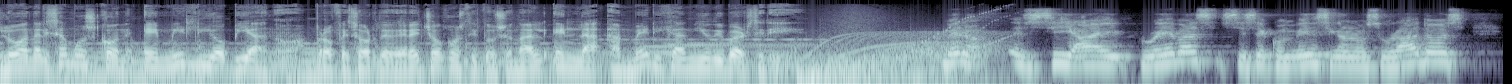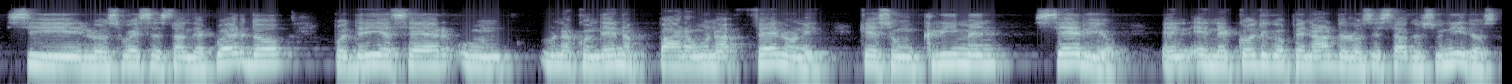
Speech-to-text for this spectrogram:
Lo analizamos con Emilio Viano, profesor de Derecho Constitucional en la American University. Bueno, si hay pruebas, si se convencen los jurados, si los jueces están de acuerdo, podría ser una condena para una felony, que es un crimen serio en, el Código Penal de los Estados Unidos,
